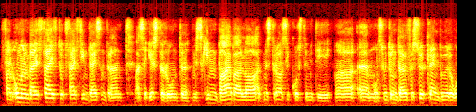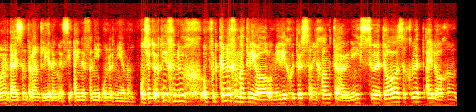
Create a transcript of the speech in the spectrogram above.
van om en by 5 tot 15000 rand as 'n eerste ronde. Miskien baie baie lae administrasiekoste moet hê, maar um, ons moet onthou vir so klein boere 100000 rand lening is die einde van die onderneming. Ons het ook nie genoeg opvoedkundige materiaal om hierdie goeders aan die gang te hou nie. So daar is 'n groot uitdaging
